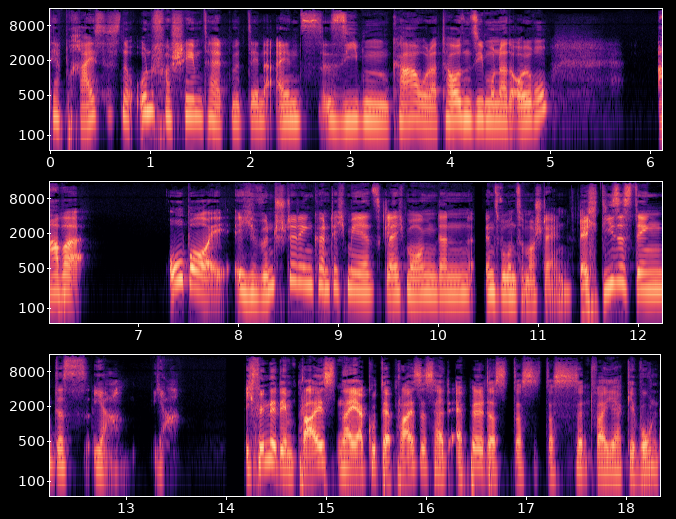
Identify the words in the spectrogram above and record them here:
der Preis ist eine Unverschämtheit mit den 1,7K oder 1700 Euro. Aber oh boy, ich wünschte, den könnte ich mir jetzt gleich morgen dann ins Wohnzimmer stellen. Echt? Dieses Ding, das, ja, ja. Ich finde den Preis, naja gut, der Preis ist halt Apple, das, das, das sind wir ja gewohnt.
